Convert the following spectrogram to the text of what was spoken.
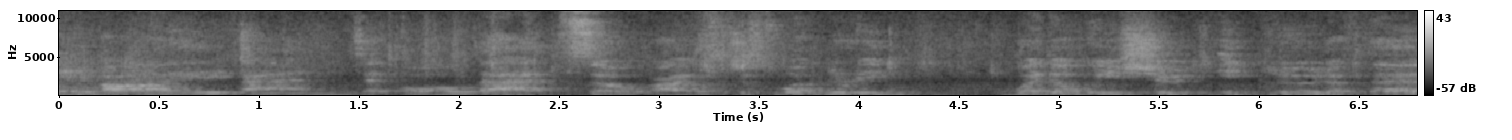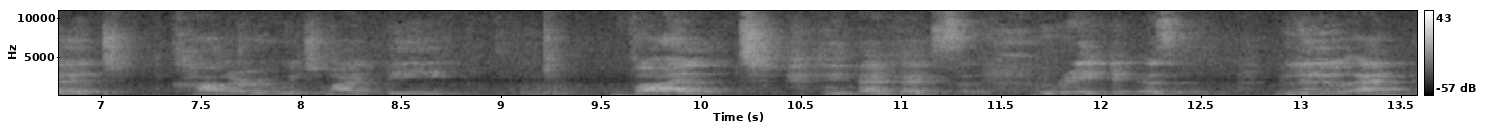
AI and all that. So I was just wondering whether we should include a third color, which might be violet. It's really as blue and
